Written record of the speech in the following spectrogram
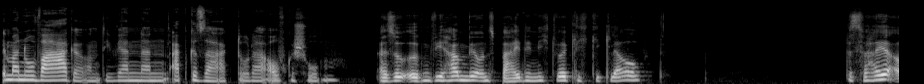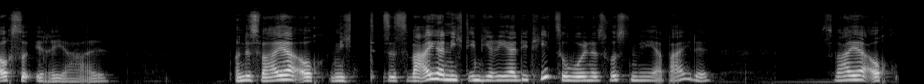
immer nur vage und die werden dann abgesagt oder aufgeschoben. Also irgendwie haben wir uns beide nicht wirklich geglaubt. Das war ja auch so irreal. Und es war ja auch nicht, es war ja nicht in die Realität zu holen, das wussten wir ja beide. Es war ja auch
